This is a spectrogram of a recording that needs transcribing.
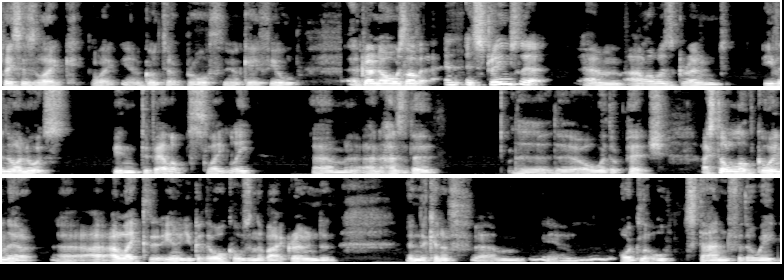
Places like like you know going to Broth, you know Gayfield a ground I always love. And, and strangely, um, Alloa's ground, even though I know it's been developed slightly um, and has the the the all weather pitch, I still love going there. Uh, I, I, like the, you know you've got the Ochils in the background and and the kind of um, you know, odd little stand for the away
